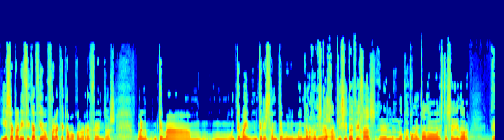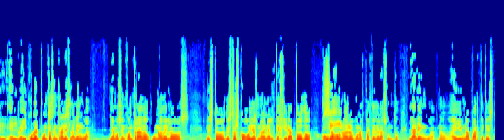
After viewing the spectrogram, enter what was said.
Y esa clarificación fue la que acabó con los referendos. Bueno, un tema, un tema interesante, muy, muy, muy es curioso. que aquí si te fijas, el- lo que ha comentado este seguidor, el, el vehículo, el punto central es la lengua. Ya hemos encontrado uno de los de estos, de estos cogollos ¿no? en el que gira todo o, una- Sí. o uno de los buenos partes del asunto. La lengua, ¿no? Hay una parte que es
